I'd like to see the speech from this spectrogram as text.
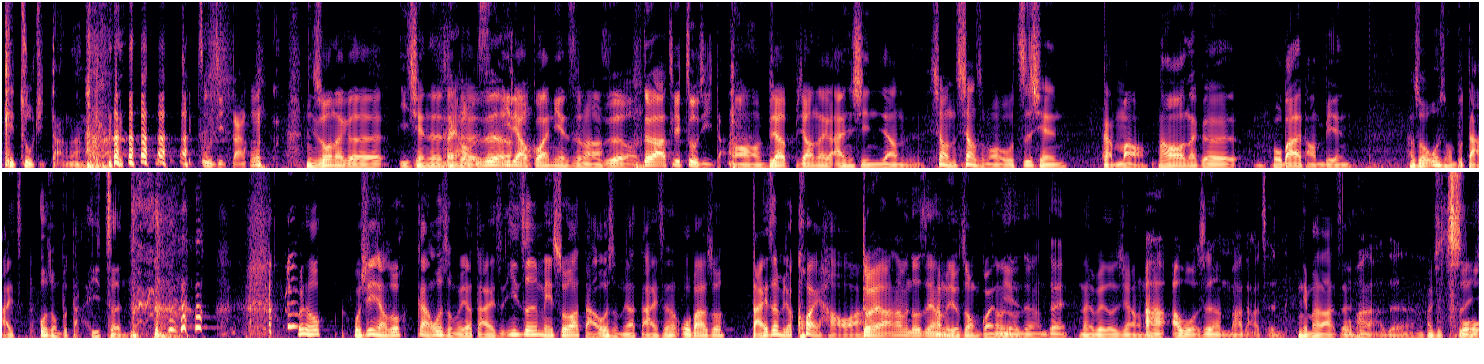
可以住几档啊？可以住几档？你说那个以前的那个医疗观念是吗？是哦，对啊，可以住几档。哦，比较比较那个安心这样子。像像什么，我之前感冒，然后那个我爸在旁边，他说为什么不打一为什么不打一针？为什么我心里想说，干为什么要打一针？医生没说要打，为什么要打一针？我爸说打一针比较快好啊。，对啊，他们都这样，他们有这种观念。都，这样，对。哪一辈都是这样。啊啊，我是很怕打针，你怕打针？我，怕打针。啊，啊就刺一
